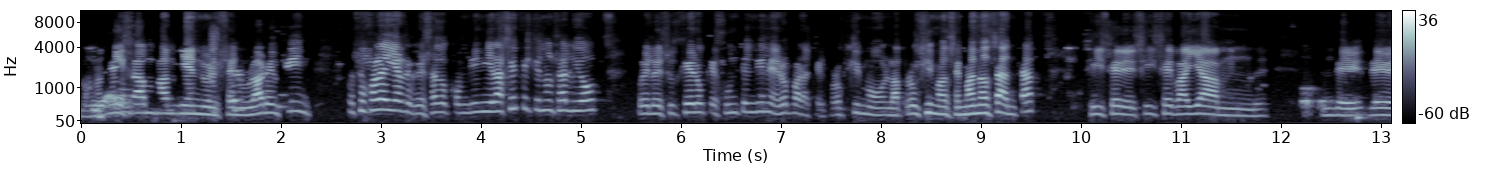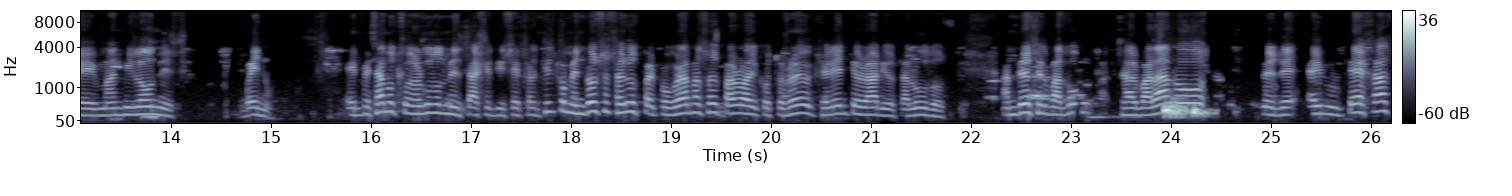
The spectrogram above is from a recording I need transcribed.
manejan, van viendo el celular, en fin. Pues ojalá haya regresado con bien. Y la gente que no salió, pues les sugiero que junten dinero para que el próximo, la próxima Semana Santa, sí se, sí se vaya mm, de, de mandilones. Bueno, Empezamos con algunos mensajes. Dice Francisco Mendoza, saludos para el programa. Soy Pablo del Cotorreo, excelente horario, saludos. Andrés Salvador, Salvarado, desde Eagle, Texas.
